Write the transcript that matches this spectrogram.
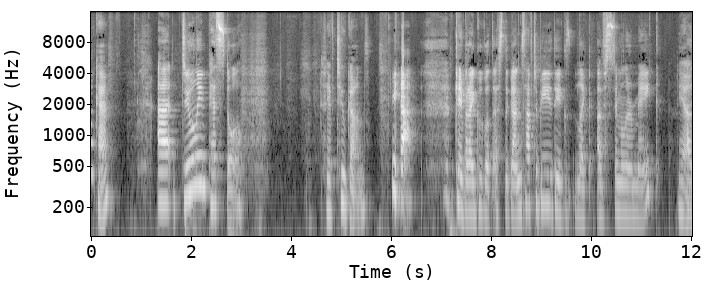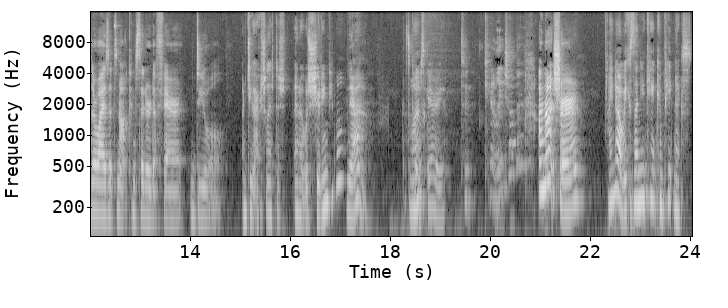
okay Uh dueling pistol. so you have two guns Yeah. Okay, but I googled this. The guns have to be the like of similar make. yeah Otherwise, it's not considered a fair duel. do you actually have to sh- and it was shooting people Yeah, that's kind What? of scary. To kill each other? I'm not sure. i know because then you can't compete next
